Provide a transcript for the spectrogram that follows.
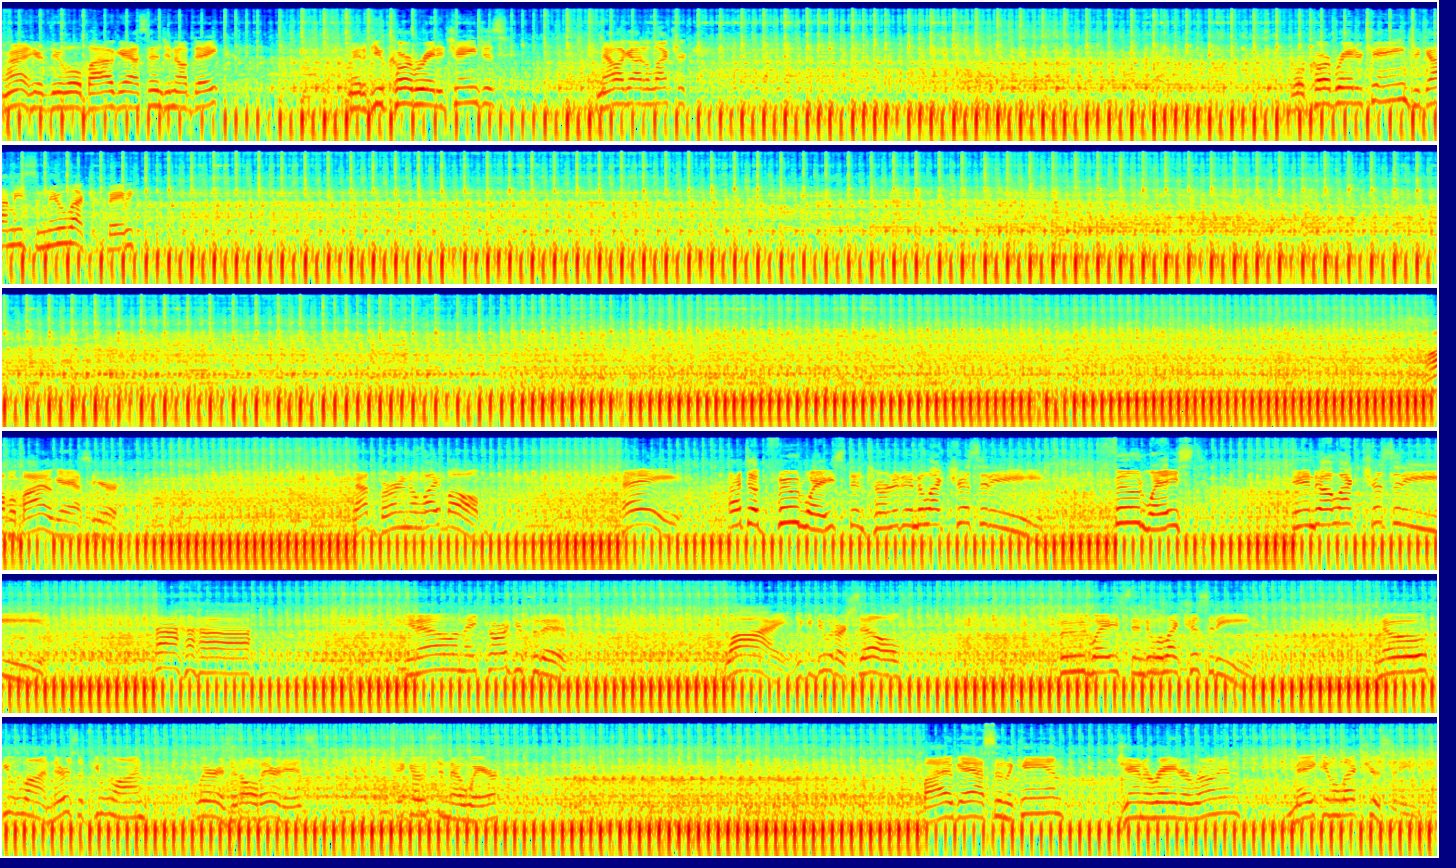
Alright, here to do a little biogas engine update. Made a few carbureted changes. Now I got electric. Little carburetor change. It got me some new electric, baby. Off of biogas here. That's burning a light bulb. Hey, I took food waste and turned it into electricity. Food waste into electricity. Ha ha ha. You know, and they charge you for this. Why? We can do it ourselves. Food waste into electricity. The line. Where is it? Oh, there it is. It goes to nowhere. Biogas in the can, generator running, making electricity.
